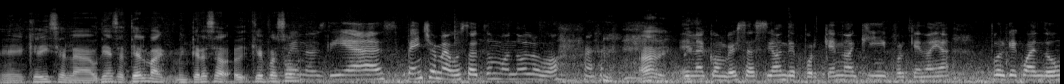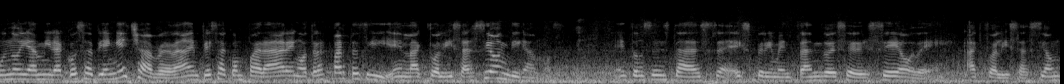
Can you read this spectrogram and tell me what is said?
eh, ¿qué dice la audiencia? Telma, me interesa, eh, ¿qué pasó? Buenos días. Pencho, me gustó tu monólogo Ah, de- de- en la conversación de por qué no aquí, por qué no allá. Porque cuando uno ya mira cosas bien hechas, ¿verdad? Empieza a comparar en otras partes y en la actualización, digamos. Entonces estás experimentando ese deseo de actualización.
